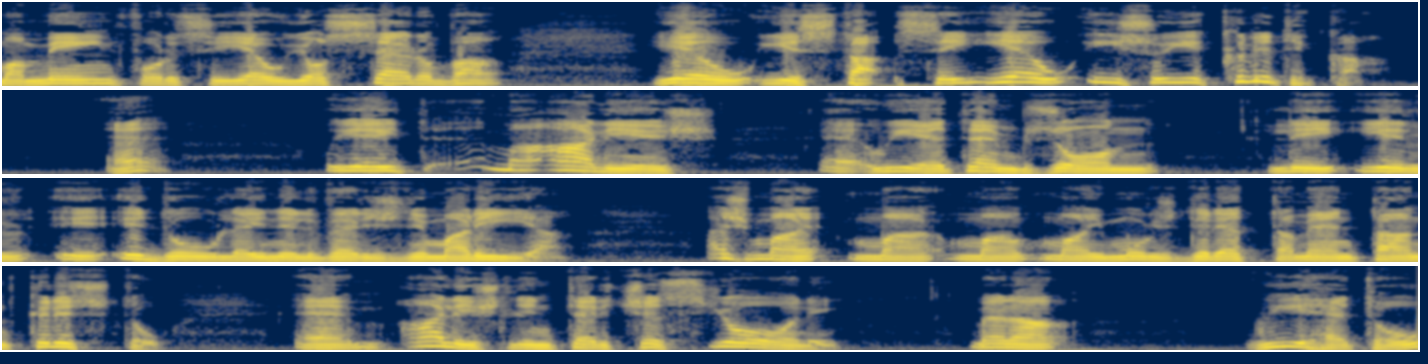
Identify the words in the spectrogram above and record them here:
ma' min forsi jew josserva jew jistaqsi jew jisu jikkritika. Eh? U jgħid ma għaliex eh, u jgħid hemm bżonn li idu lejn il-Verġni Marija għax ma, ma, ma, ma jmurx direttament tant Kristu. Eh, għaliex l-interċessjoni mela wieħed hu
